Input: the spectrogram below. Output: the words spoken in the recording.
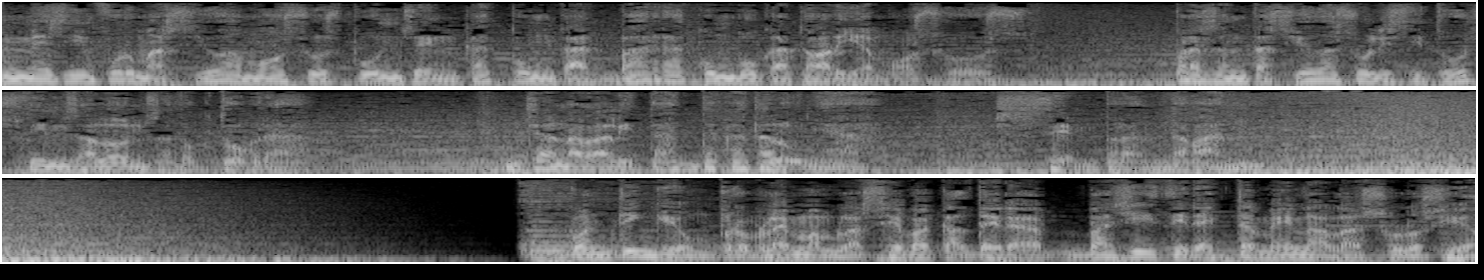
Més informació a mossos.gencat.cat barra convocatòria Mossos. Presentació de sol·licituds fins a l'11 d'octubre. Generalitat de Catalunya. Sempre endavant. Quan tingui un problema amb la seva caldera, vagi directament a la solució.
